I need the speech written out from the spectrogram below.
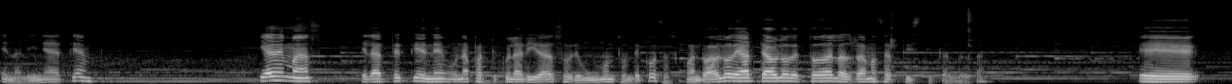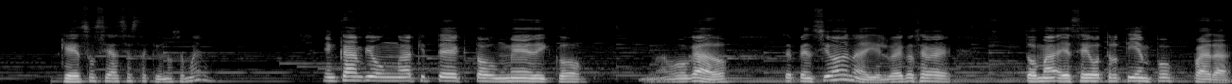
en la línea de tiempo. Y además, el arte tiene una particularidad sobre un montón de cosas. Cuando hablo de arte, hablo de todas las ramas artísticas, ¿verdad? Eh, que eso se hace hasta que uno se muere. En cambio, un arquitecto, un médico, un abogado, se pensiona y luego se toma ese otro tiempo para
